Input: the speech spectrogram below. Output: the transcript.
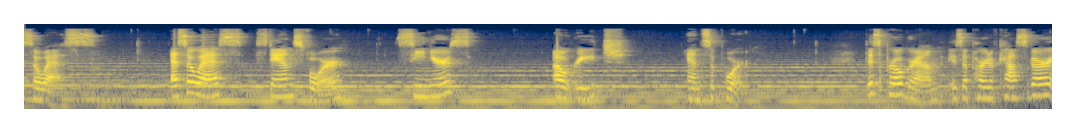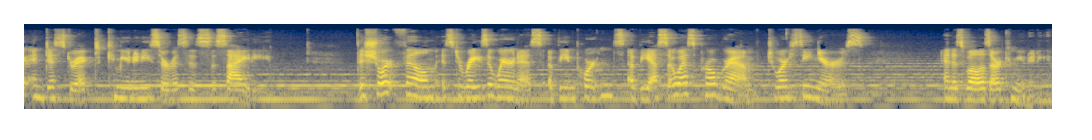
SOS. SOS stands for Seniors, Outreach, and Support. This program is a part of Castlegar and District Community Services Society. This short film is to raise awareness of the importance of the SOS program to our seniors and as well as our community.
